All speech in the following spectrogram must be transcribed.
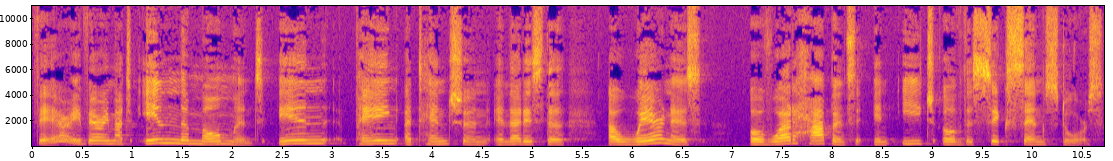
very, very much in the moment, in paying attention, and that is the awareness of what happens in each of the six sense doors.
